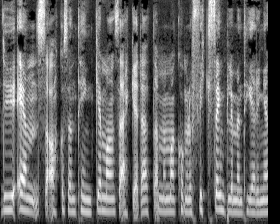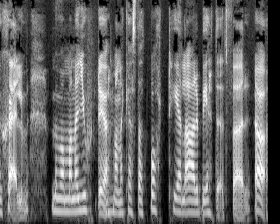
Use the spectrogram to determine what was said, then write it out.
det är ju en sak och sen tänker man säkert att ja, man kommer att fixa implementeringen själv. Men vad man har gjort är mm. att man har kastat bort hela arbetet för ja,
